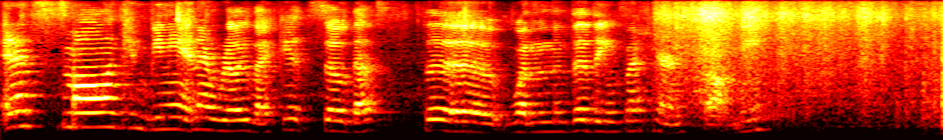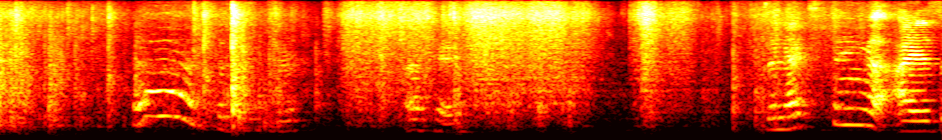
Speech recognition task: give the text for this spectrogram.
And it's small and convenient, and I really like it, so that's the one of the things my parents got me. Ah, the okay. The next thing is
